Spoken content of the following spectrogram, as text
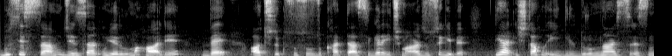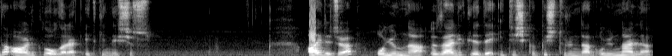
Bu sistem cinsel uyarılma hali ve açlık, susuzluk hatta sigara içme arzusu gibi diğer iştahla ilgili durumlar sırasında ağırlıklı olarak etkinleşir. Ayrıca oyunla özellikle de itiş kakış türünden oyunlarla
